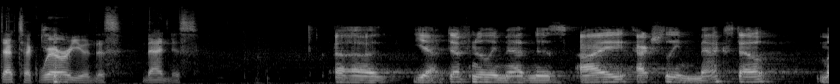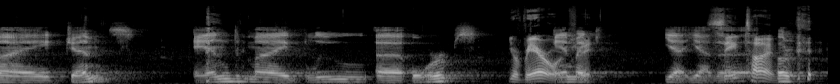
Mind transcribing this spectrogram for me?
DeckTech, where are you in this madness? Uh, yeah, definitely madness. I actually maxed out my gems and my blue uh, orbs Your rare orbs, and my right? yeah yeah the, Same time. or-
